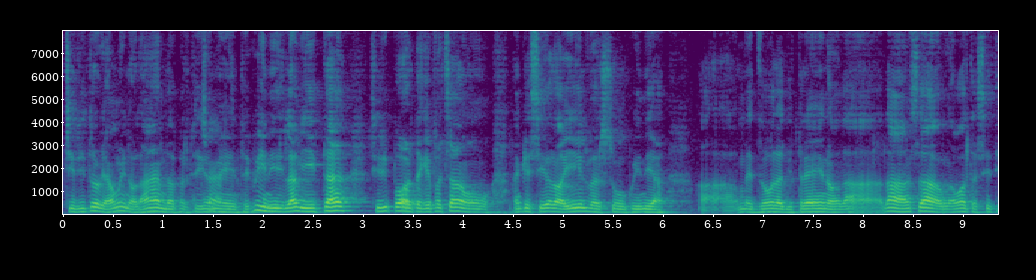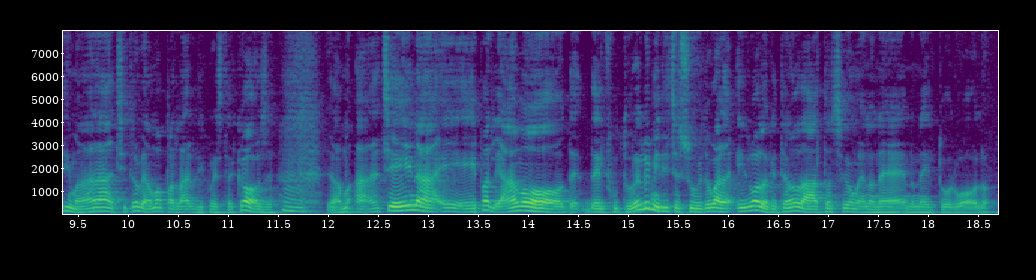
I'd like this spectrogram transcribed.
ci ritroviamo in Olanda praticamente. Quindi la vita ci riporta che facciamo, anche se io ero a Hilversum, quindi a, a mezz'ora di treno da, da Amsterdam, una volta a settimana, ci troviamo a parlare di queste cose. Andiamo a cena e, e parliamo de- del futuro. E lui mi dice subito, guarda, il ruolo che ti hanno dato secondo me non è, non è il tuo ruolo,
